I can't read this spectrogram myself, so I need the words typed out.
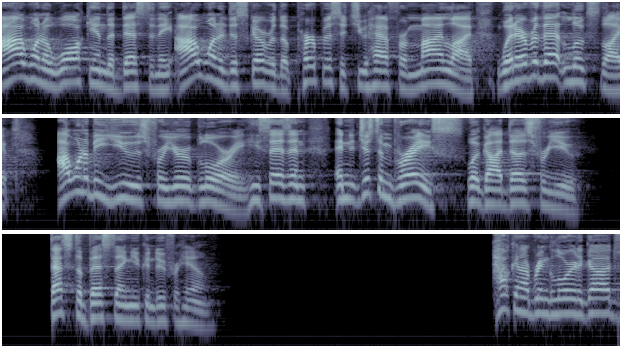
I want to walk in the destiny. I want to discover the purpose that you have for my life. Whatever that looks like, I want to be used for your glory. He says, and, and just embrace what God does for you. That's the best thing you can do for Him. How can I bring glory to God?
